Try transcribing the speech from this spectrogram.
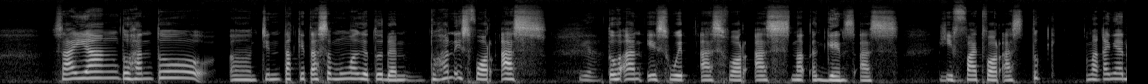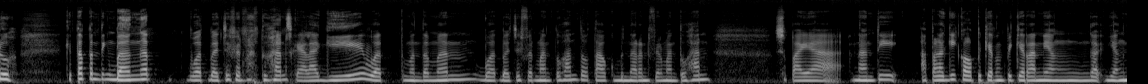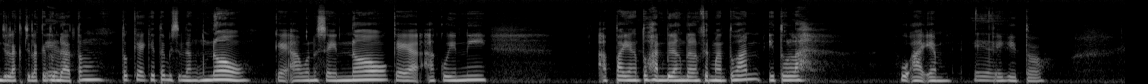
sayang, Tuhan tuh eh, cinta kita semua gitu dan Tuhan is for us. Iya. Tuhan is with us for us not against us. He fight for us tuh makanya aduh kita penting banget buat baca firman Tuhan sekali lagi buat teman-teman buat baca firman Tuhan tuh tahu kebenaran firman Tuhan supaya nanti apalagi kalau pikiran-pikiran yang nggak yang jelek-jelek itu Iya. datang tuh kayak kita bisa bilang no kayak I wanna say no kayak aku ini apa yang Tuhan bilang dalam firman Tuhan itulah who I am Iya, kayak gitu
